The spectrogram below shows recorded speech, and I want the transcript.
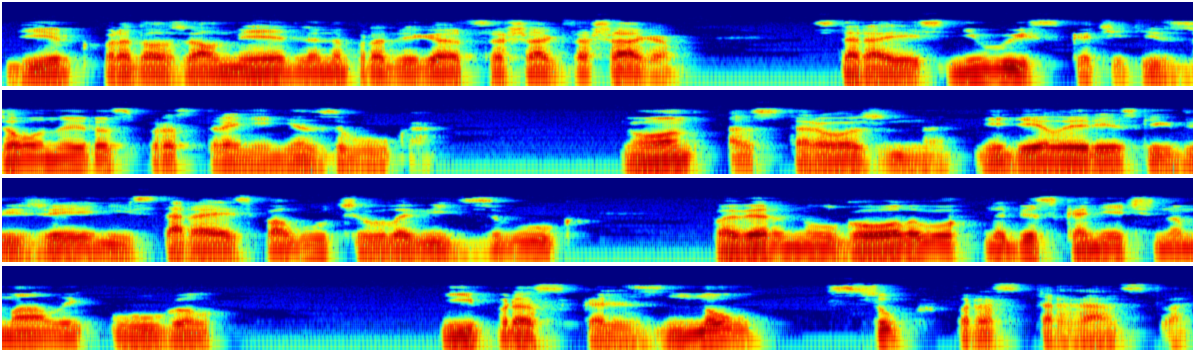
Дирк продолжал медленно продвигаться шаг за шагом, стараясь не выскочить из зоны распространения звука. Он осторожно, не делая резких движений, стараясь получше уловить звук, повернул голову на бесконечно малый угол и проскользнул в субпространство.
